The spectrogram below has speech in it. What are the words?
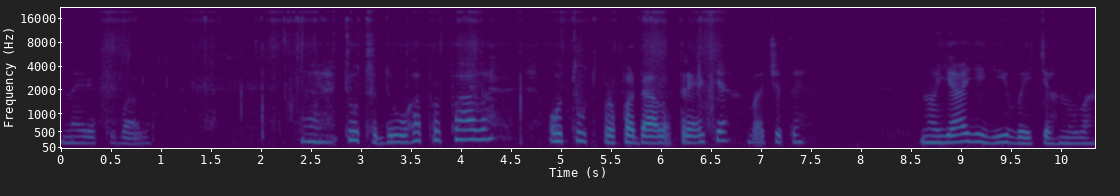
не рятувала. Е, Тут друга пропала. Отут пропадала третя, бачите? Ну я її витягнула.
